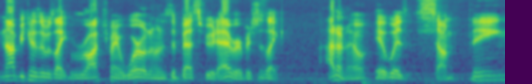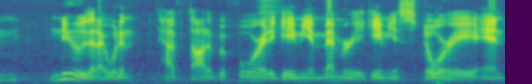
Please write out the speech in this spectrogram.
not because it was like rocked my world and it was the best food ever, but it's just like I don't know, it was something new that I wouldn't have thought of before. And it gave me a memory, it gave me a story, and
